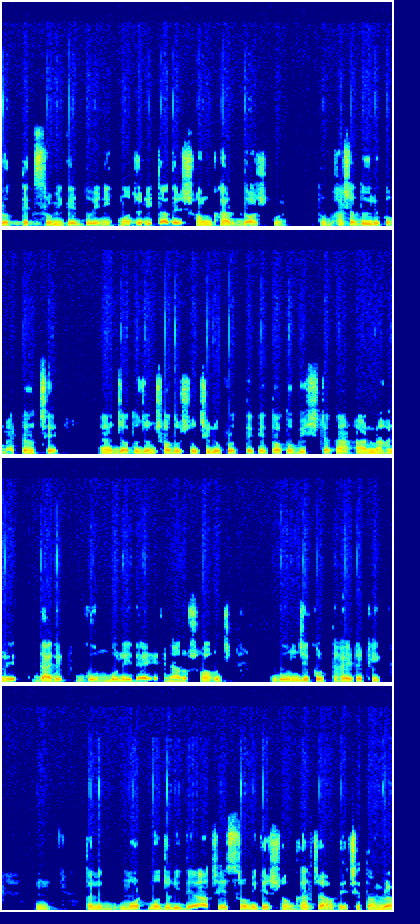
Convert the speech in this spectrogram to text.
প্রত্যেক শ্রমিকের দৈনিক মজুরি তাদের সংখ্যার দশ গুণ। তো ভাষা দুই রকম, একটা হচ্ছে যতজন সদস্য ছিল প্রত্যেকে তত বিশ টাকা, আর না হলে ডাইরেক্ট গুণ বলেই দেয়। এখানে আরও সহজ। গুণ যে করতে হয় এটা ঠিক, হুম? তাহলে মোট মজুরি দেওয়া আছে, শ্রমিকের সংখ্যা চাওয়া হয়েছে। তো আমরা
